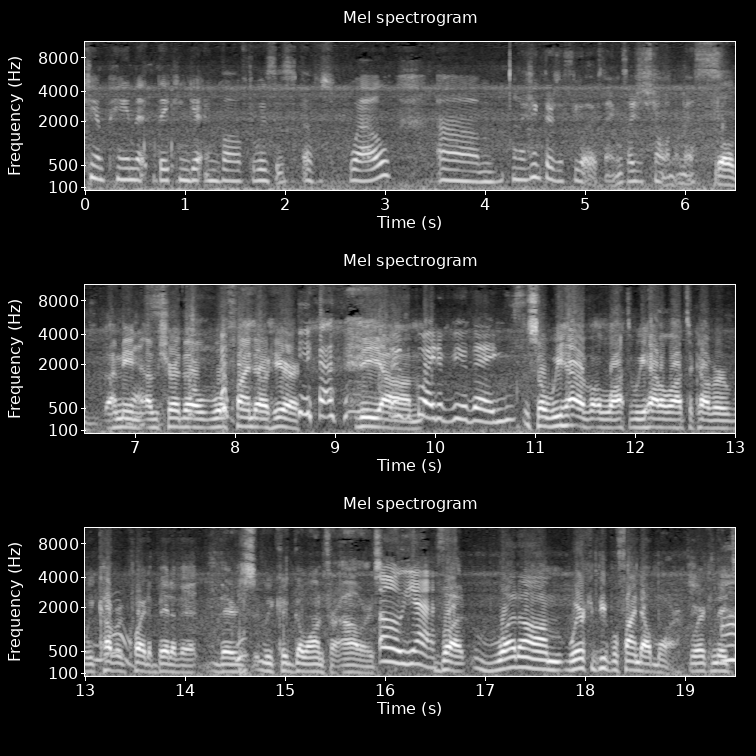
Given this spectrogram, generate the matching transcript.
campaign that they can get involved with as, as well. Um, and I think there's a few other things I just don't want to miss. Well, I mean. I'm sure they'll. We'll find out here. yeah, The there's um, quite a few things. so we have a lot. We had a lot to cover. We covered Yeah. quite a bit of it. There's. We could go on for hours. Oh yes. But what? Um. Where can people find out more? Where can they take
